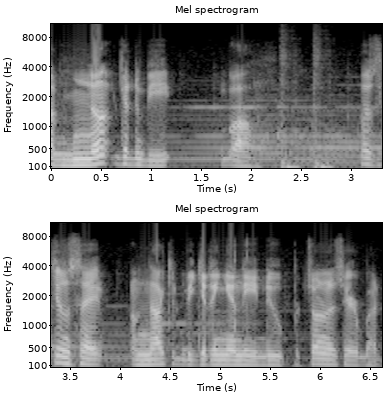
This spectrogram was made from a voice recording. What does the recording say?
I'm not gonna be, well, I was gonna say, I'm not gonna be getting any new personas here, but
